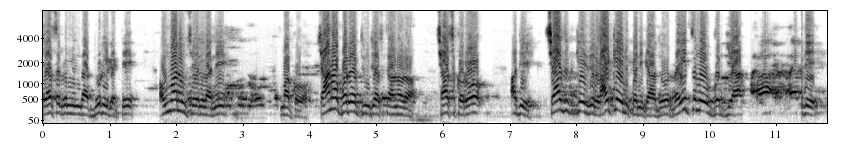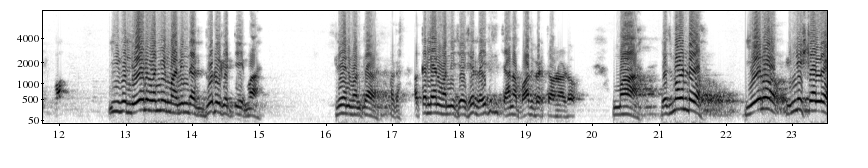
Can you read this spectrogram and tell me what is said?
శాసకుల మీద దూరులు కట్టి అవమానం చేయాలని మాకు చాలా పరివర్తన చేస్తాను శాసకరు అది శాసకుకి ఇది లాకేని పని కాదు రైతులు బొగ్గ ఇది ఇవి లేనివన్నీ మా మీద దూడలు కట్టి మా లేనివంతా అక్కడ లేనివన్నీ చేసి రైతులు చాలా బాధ పెడతా ఉన్నాడు. మా యజమానుడు ఏమో ఇన్నిష్టాల్లో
